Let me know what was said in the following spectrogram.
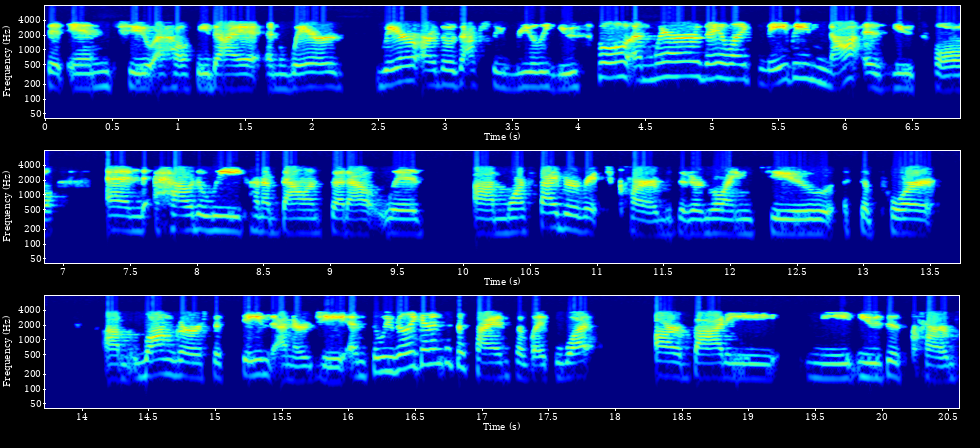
fit into a healthy diet and where where are those actually really useful and where are they like maybe not as useful and how do we kind of balance that out with um, more fiber rich carbs that are going to support um, longer sustained energy. And so we really get into the science of like what our body need uses carbs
